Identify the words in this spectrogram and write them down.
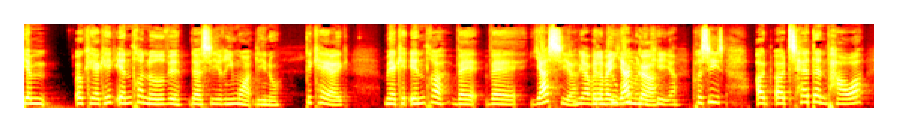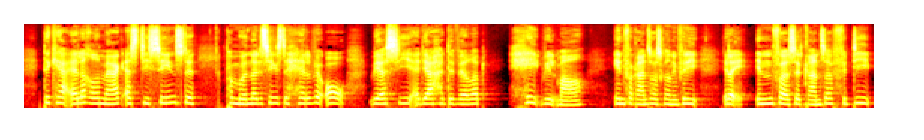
jamen, okay, jeg kan ikke ændre noget ved, lad os sige, rimor lige nu. Det kan jeg ikke. Men jeg kan ændre, hvad, hvad jeg siger, Ja, eller hvad jeg gør. Præcis. Og, og tage den power, det kan jeg allerede mærke. Altså de seneste par måneder, det seneste halve år, vil jeg sige, at jeg har developed helt vildt meget inden for grænseoverskridning, fordi, eller inden for at sætte grænser, fordi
